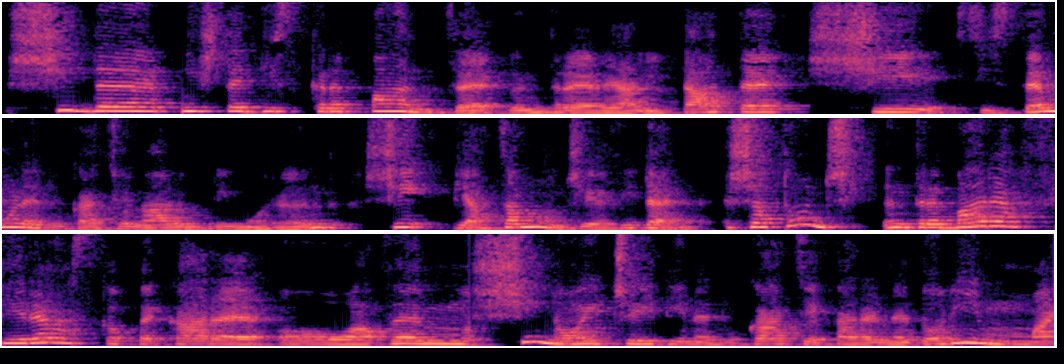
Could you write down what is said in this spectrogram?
și de niște discrepanțe între realitate și sistemul educațional în primul rând și piața muncii, evident. Și atunci, întrebarea firească pe care o avem și noi, cei din educație, care ne dorim mai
